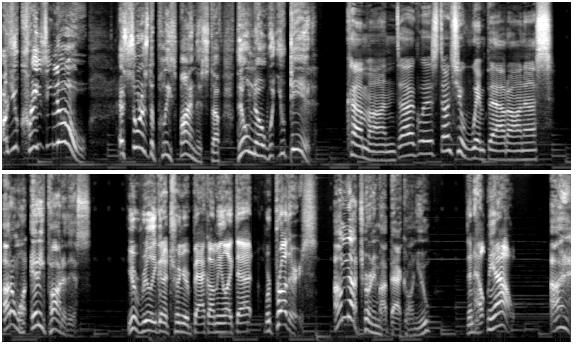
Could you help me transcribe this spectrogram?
are you crazy? No! As soon as the police find this stuff, they'll know what you did. Come on, Douglas. Don't you wimp out on us. I don't want any part of this. You're really gonna turn your back on me like that? We're brothers. I'm not turning my back on you. Then help me out. I.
